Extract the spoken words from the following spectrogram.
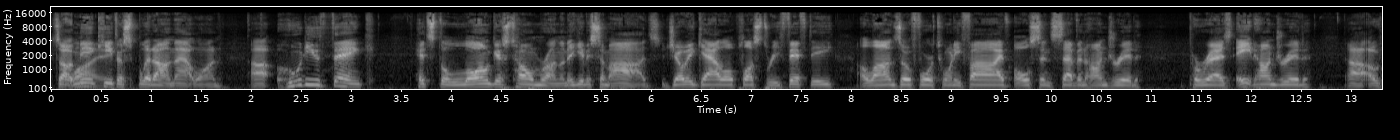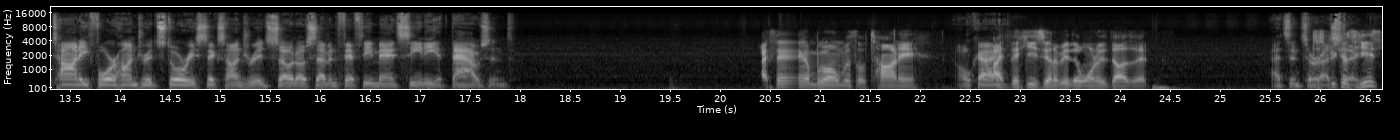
so me and Keith are split on that one. Uh, who do you think hits the longest home run? Let me give you some odds. Joey Gallo plus 350, Alonso 425, Olson 700, Perez 800, uh, Ohtani 400, Story 600, Soto 750, Mancini 1000. i think i'm going with ohtani Okay, i think he's going to be the one who does it that's Just interesting. because he's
